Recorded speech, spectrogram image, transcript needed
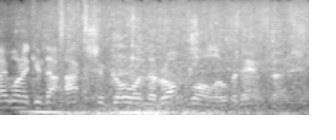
Might want to give that axe a go on the rock wall over there first.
